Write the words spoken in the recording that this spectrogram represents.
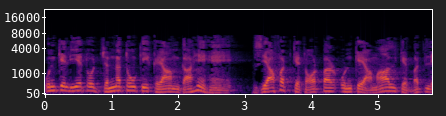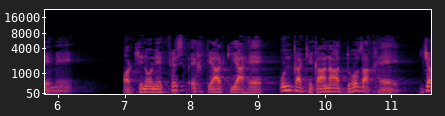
ان کے لیے تو جنتوں کی قیام گاہیں ہیں، ضیافت کے طور پر ان کے اعمال کے بدلے میں۔ اور جنہوں نے فسق اختیار کیا ہے، ان کا ٹھکانہ دوزخ ہے۔ جب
